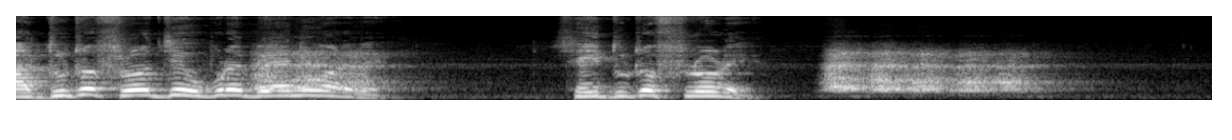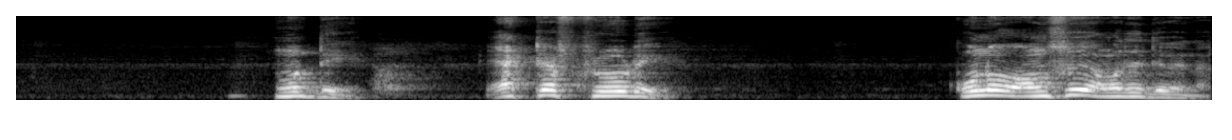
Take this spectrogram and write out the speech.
আর দুটো ফ্লোর যে উপরে বেআইনি মারবে, সেই দুটো ফ্লোরে মধ্যে একটা ফ্লোরে কোনো অংশই আমাদের দেবে না।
